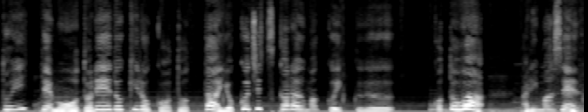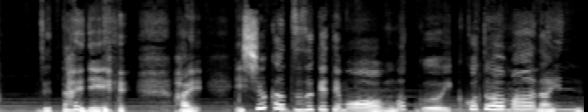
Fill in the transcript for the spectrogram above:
と言ってもトレード記録を取った翌日からうまくいくことはありません。絶対に はい。一週間続けてもうまくいくことはまあないん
